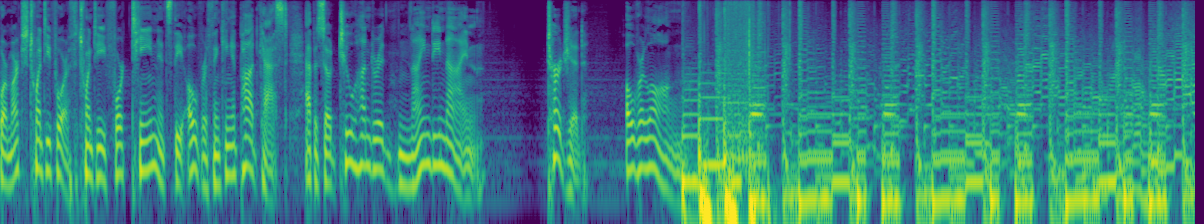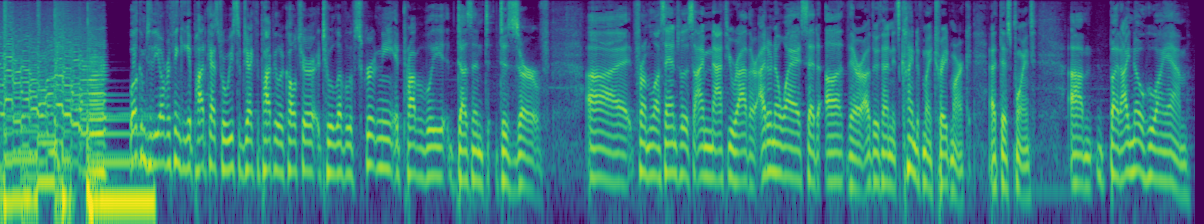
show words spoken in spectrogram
for March 24th, 2014. It's the Overthinking It podcast, episode 299. Turgid. Overlong. Welcome to the Overthinking It podcast, where we subject the popular culture to a level of scrutiny it probably doesn't deserve. Uh, from Los Angeles, I'm Matthew Wrather. I don't know why I said uh there, other than it's kind of my trademark at this point. Um, but I know who I am.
